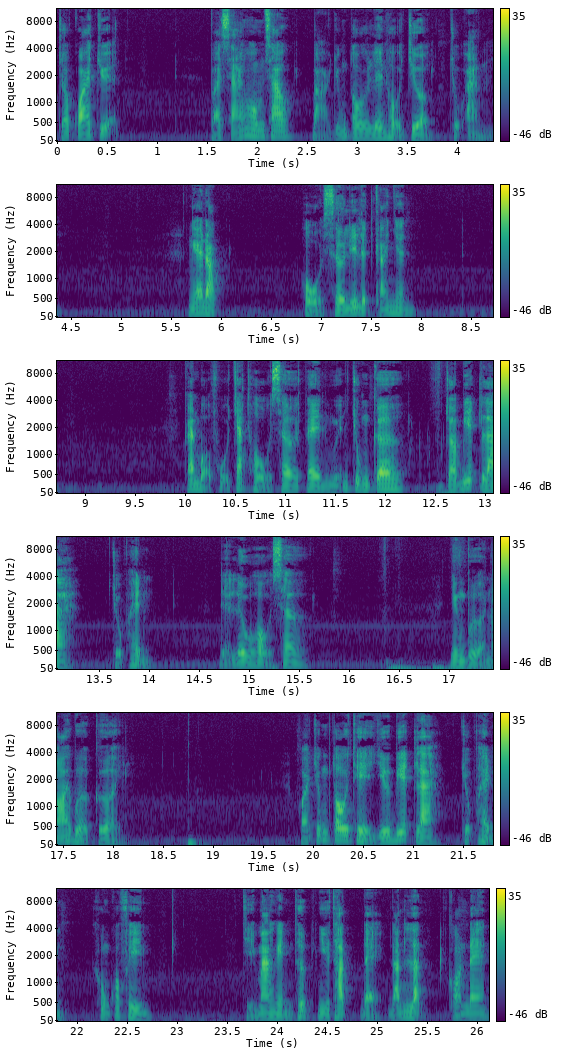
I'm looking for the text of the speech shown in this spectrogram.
cho qua chuyện. Và sáng hôm sau bảo chúng tôi lên hội trường chụp ảnh. Nghe đọc hồ sơ lý lịch cá nhân cán bộ phụ trách hồ sơ tên Nguyễn Trung Cơ cho biết là chụp hình để lưu hồ sơ. Nhưng vừa nói vừa cười. Còn chúng tôi thì dư biết là chụp hình, không có phim. Chỉ mang hình thức như thật để đánh lận con đen.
